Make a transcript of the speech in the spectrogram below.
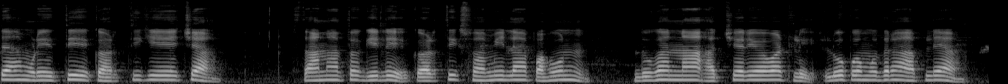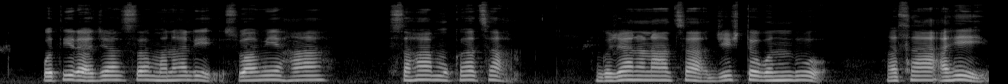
त्यामुळे ते कार्तिकेयच्या स्थानात गेले. कार्तिक स्वामीला पाहून दोघांना आश्चर्य वाटले. लोपमुद्रा आपल्या पतिराजास म्हणाली स्वामी हा सहा मुखाचा गजाननाचा ज्येष्ठ बंधू असा आहे.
